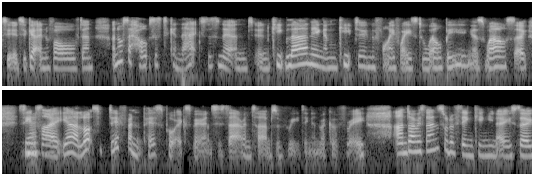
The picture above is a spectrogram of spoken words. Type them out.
to to get involved, and and also helps us to connect, doesn't it, and and keep learning and keep doing the five ways to well-being as well. So seems yeah. like yeah, lots of different peer support experiences there in terms of reading and recovery, and I was then sort of thinking, you know, so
